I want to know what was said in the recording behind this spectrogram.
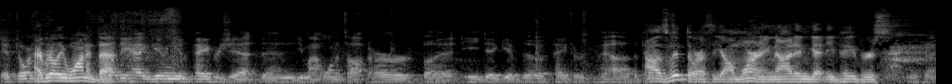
If Dorothy I really didn't- wanted if that. Dorothy hadn't given you the papers yet, then you might want to talk to her. But he did give the paper. Uh, the papers I was with Dorothy all morning. No, I didn't get any papers. Okay,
